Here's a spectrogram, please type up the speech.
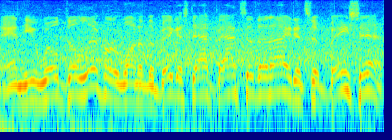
And he will deliver one of the biggest at-bats of the night. It's a base hit.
